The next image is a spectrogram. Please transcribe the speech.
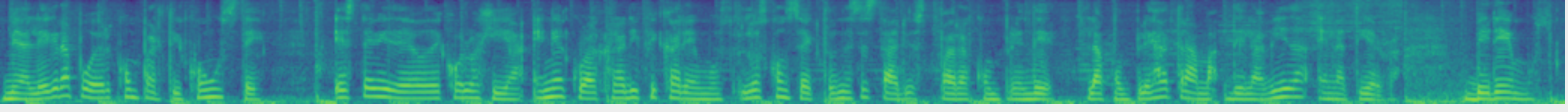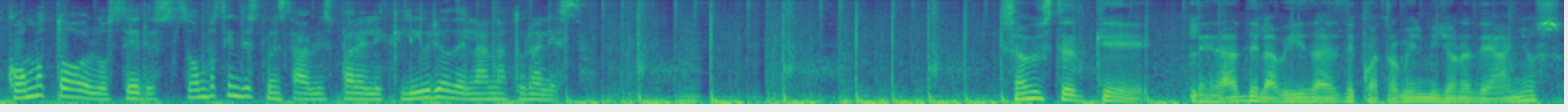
Me alegra poder compartir con usted este video de ecología en el cual clarificaremos los conceptos necesarios para comprender la compleja trama de la vida en la Tierra. Veremos cómo todos los seres somos indispensables para el equilibrio de la naturaleza. ¿Sabe usted que la edad de la vida es de 4 mil millones de años?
